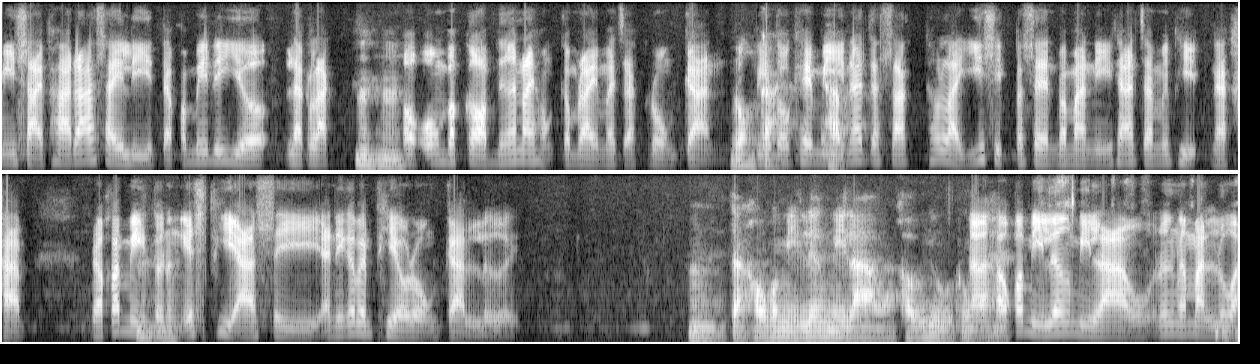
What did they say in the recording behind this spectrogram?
มีสาย paraxylene แต่ก็ไม่ได้เยอะหลักๆเอาองค์ประกอบเนื้อในของกำไรมาจากโรงกลั่นปิโตเคมีน่าจะสักเท่าไหร่ยี่สิบเปอร์เซ็นประมาณนี้ถ้าจะไม่ผิดนะครับ แล้วก็มีตัวหนึ่ง SPRC อันนี้ก็เป็น pure โรงกลั่นเลยแต่เขาก็มีเรื่องมีราวของเขาอยู่ถูกไหมเขาก็มีเรื่องมีราวเรื่องน้ำมันรั่ว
